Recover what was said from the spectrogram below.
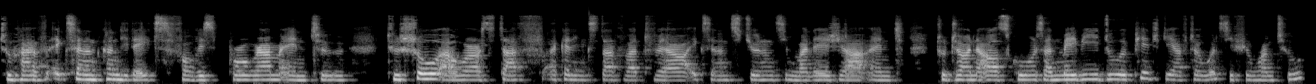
to have excellent candidates for this program and to to show our staff, academic staff, that there are excellent students in Malaysia and to join our schools and maybe do a PhD afterwards if you want to.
